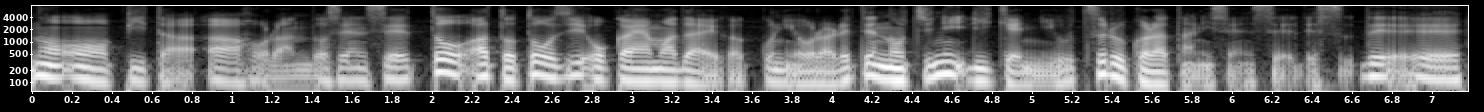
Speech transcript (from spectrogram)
のピーター・ホランド先生とあと当時岡山大学におられて後に理研に移る倉谷先生です。で、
